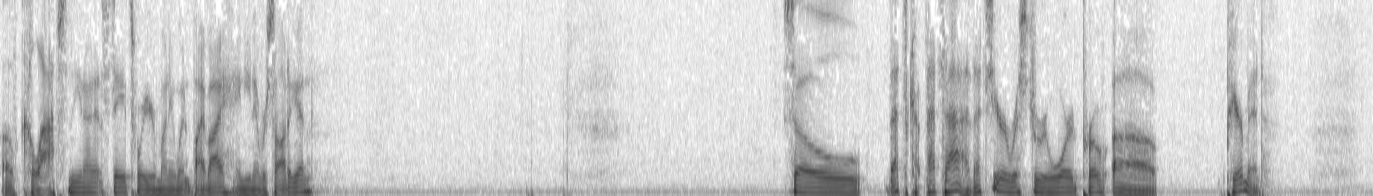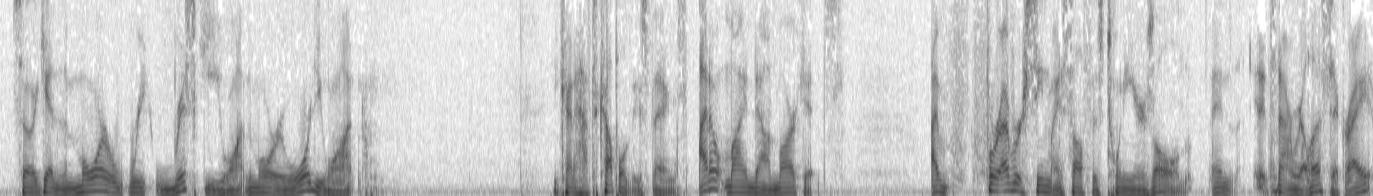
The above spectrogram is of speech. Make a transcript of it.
of collapse in the United States where your money went bye bye and you never saw it again. So that's that's that. That's your risk to reward pro, uh, pyramid. So again, the more re- risky you want, the more reward you want. You kind of have to couple these things. I don't mind down markets. I've forever seen myself as 20 years old, and it's not realistic, right?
